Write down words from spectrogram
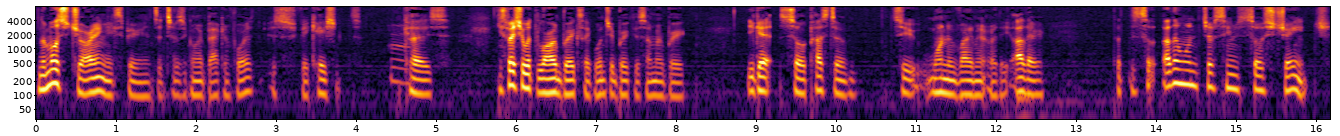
the most jarring experience in terms of going back and forth is vacations. Mm. because especially with the long breaks like once you break the summer break you get so accustomed to one environment or the other that the other one just seems so strange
